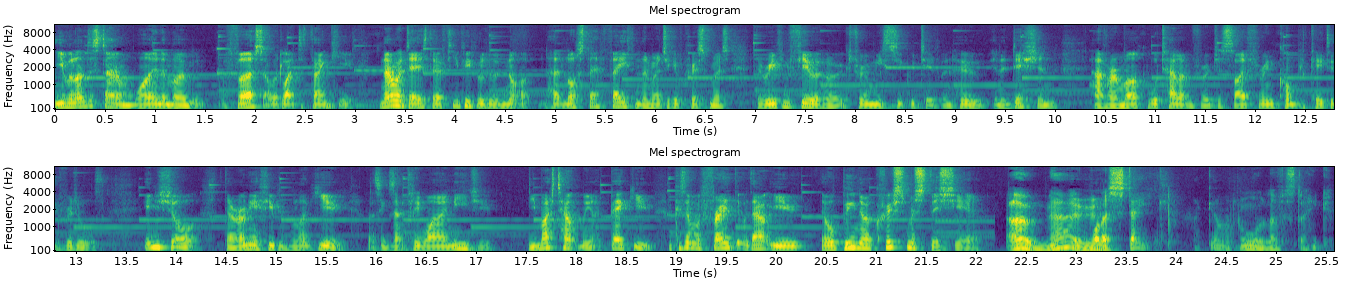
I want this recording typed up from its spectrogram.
You will understand why in a moment. But first, I would like to thank you. Nowadays, there are few people who had not had lost their faith in the magic of Christmas. There are even fewer who are extremely secretive and who, in addition, have a remarkable talent for deciphering complicated riddles. In short, there are only a few people like you. That's exactly why I need you. You must help me, I beg you, because I'm afraid that without you, there will be no Christmas this year. Oh no. What a stake! My God. Oh, I love a steak.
